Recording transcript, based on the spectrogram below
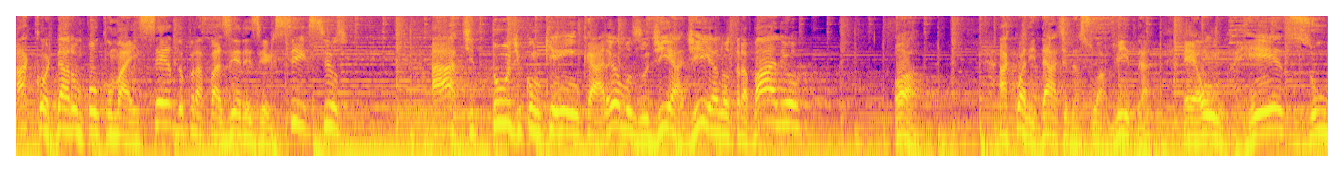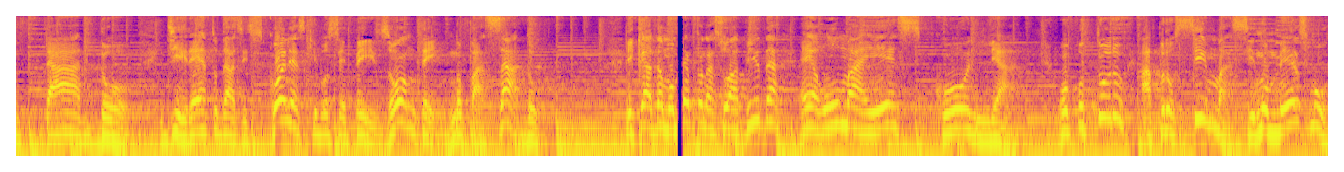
acordar um pouco mais cedo para fazer exercícios, a atitude com que encaramos o dia a dia no trabalho. Ó, a qualidade da sua vida é um resultado direto das escolhas que você fez ontem, no passado. E cada momento na sua vida é uma escolha. O futuro aproxima-se no mesmo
